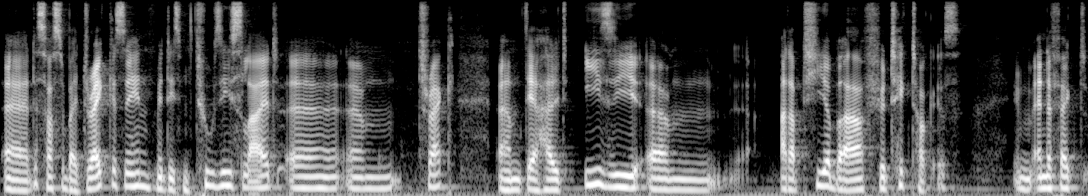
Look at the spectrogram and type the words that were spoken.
Äh, das hast du bei Drake gesehen mit diesem 2Z-Slide-Track, äh, ähm, ähm, der halt easy ähm, adaptierbar für TikTok ist. Im Endeffekt,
